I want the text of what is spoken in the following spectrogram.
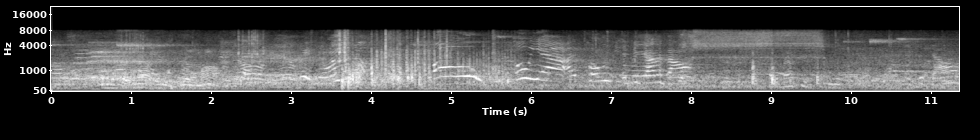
Out. Oh! Oh yeah, I posed Is it down about? Is it down?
